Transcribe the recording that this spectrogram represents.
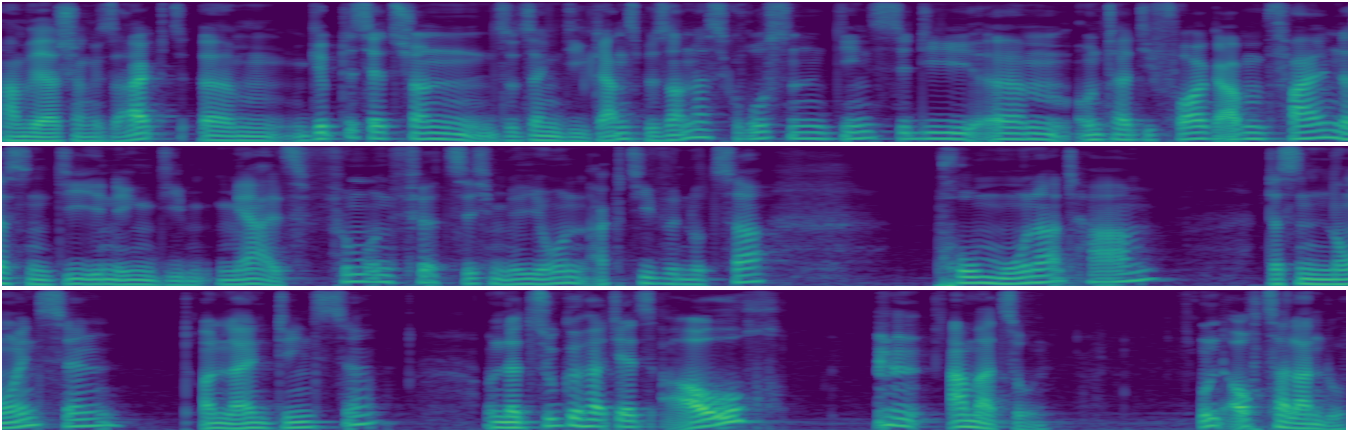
haben wir ja schon gesagt, ähm, gibt es jetzt schon sozusagen die ganz besonders großen Dienste, die ähm, unter die Vorgaben fallen. Das sind diejenigen, die mehr als 45 Millionen aktive Nutzer pro Monat haben. Das sind 19 Online-Dienste. Und dazu gehört jetzt auch Amazon und auch Zalando.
